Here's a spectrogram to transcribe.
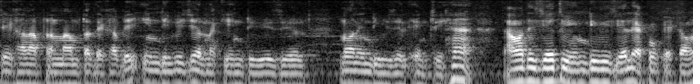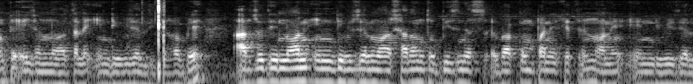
যেখানে আপনার নামটা দেখাবে ইন্ডিভিজুয়াল নাকি ইন্ডিভিজুয়াল নন ইন্ডিভিজুয়াল এন্ট্রি হ্যাঁ আমাদের যেহেতু ইন্ডিভিজুয়াল একক অ্যাকাউন্ট এই জন্য তাহলে ইন্ডিভিজুয়াল দিতে হবে। আর যদি নন ইন্ডিভিজুয়াল সাধারণত বিজনেস বা কোম্পানির ক্ষেত্রে নন ইন্ডিভিজুয়াল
